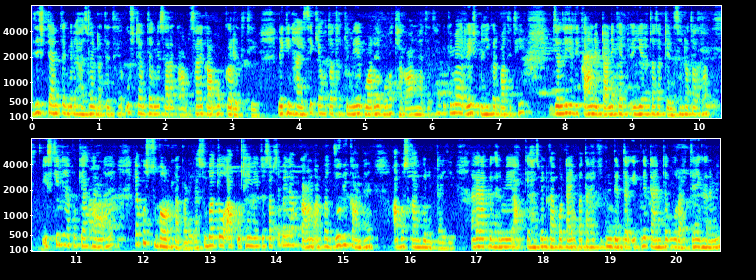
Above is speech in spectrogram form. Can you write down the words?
जिस टाइम तक मेरे हस्बैंड रहते थे, उस टाइम तक मैं सारा काम, सारे काम कर लेती थी। लेकिन हाँ इससे क्या होता था कि मेरे बॉडी में बहुत थकान हो जाता था, क्योंकि मैं रेस्ट नहीं कर पाती थी। जल्दी जल्दी काम निपटाने का ये रहता था टेंशन रहता था। इसके लिए आपको क्या करना है कि आपको सुबह उठना पड़ेगा। सुबह तो आप उठेंगे तो सबसे पहले आप काम, आपका जो भी काम है, आप उस काम को निपटाइए। अगर आपके घर में आपके हस्बैंड का आपको टाइम पता है कितनी देर तक, इतने टाइम तक वो रहते हैं घर में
